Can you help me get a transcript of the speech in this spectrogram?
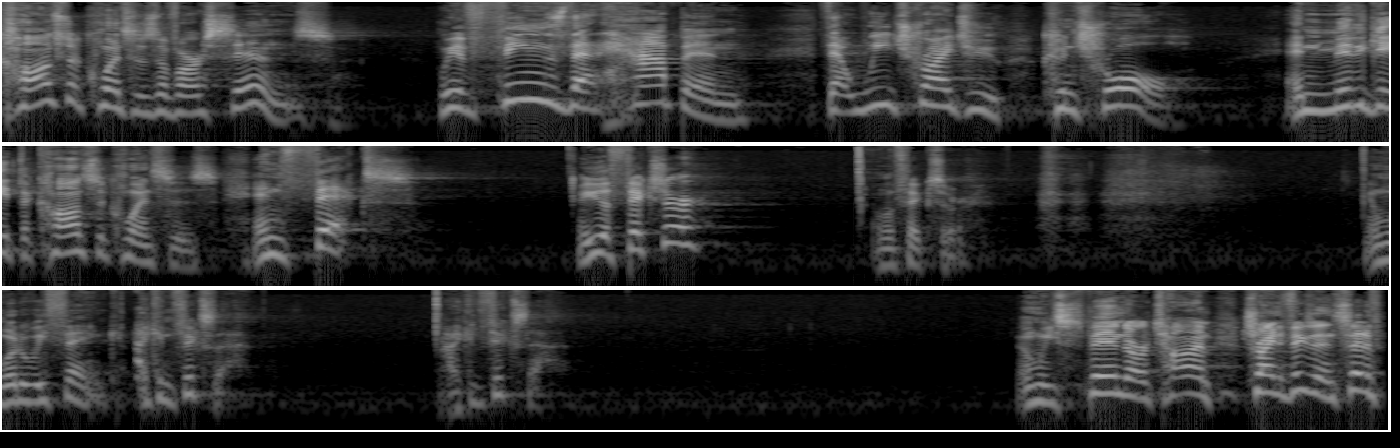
consequences of our sins. We have things that happen that we try to control and mitigate the consequences and fix. Are you a fixer? I'm a fixer. and what do we think? I can fix that. I can fix that. And we spend our time trying to fix it instead of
